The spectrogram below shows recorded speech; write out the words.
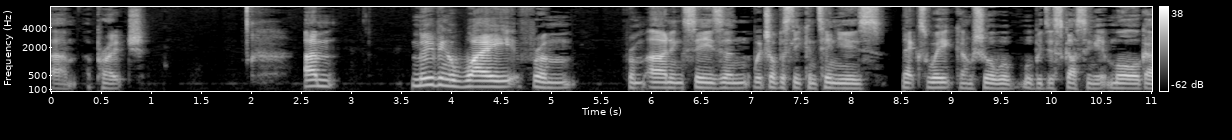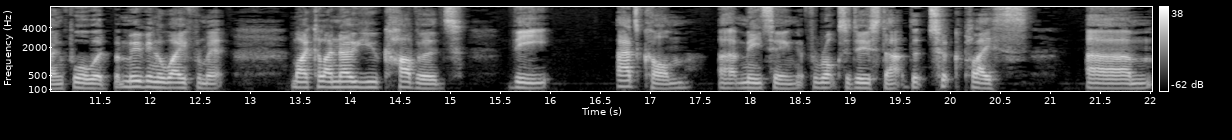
um, approach. Um, moving away from from earnings season, which obviously continues next week. I'm sure we'll, we'll be discussing it more going forward. But moving away from it, Michael, I know you covered the AdCom uh, meeting for roxadustat that took place um,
